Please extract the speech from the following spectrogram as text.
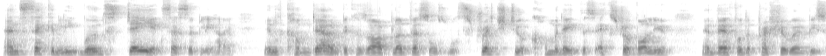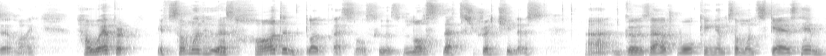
and secondly won't stay excessively high. It'll come down because our blood vessels will stretch to accommodate this extra volume and therefore the pressure won't be so high. However if someone who has hardened blood vessels who has lost that stretchiness uh, goes out walking and someone scares him,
